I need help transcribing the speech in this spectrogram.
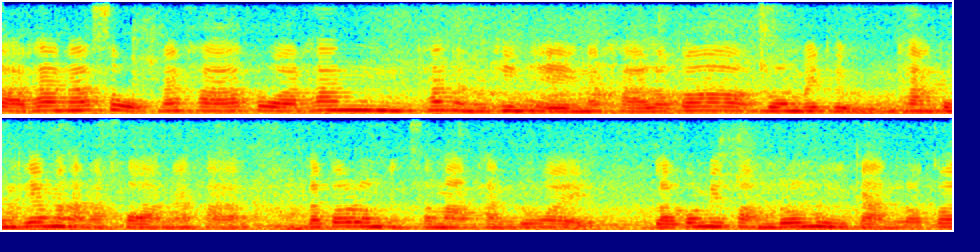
สาธารณสุขนะคะ ตัวท่านท่านอนุทินเองนะคะ แล้วก็รวมไปถึงทางกรุงเทพมหานครนะคะ แล้วก็รวมถึงสมาพันธ์ด้วย เราก็มีความร่วมมือกัน แล้วก็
